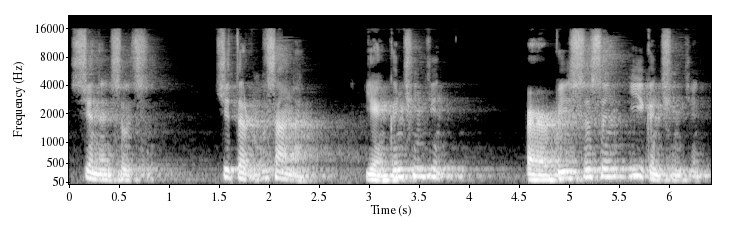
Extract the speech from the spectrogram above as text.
现能受持，即得如上啊，眼根清净，耳鼻舌身意根清净，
